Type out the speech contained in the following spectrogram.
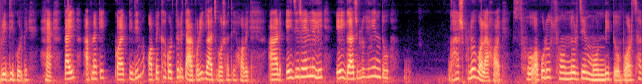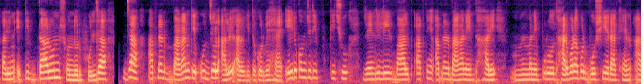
বৃদ্ধি করবে। হ্যাঁ তাই আপনাকে কয়েকটি দিন অপেক্ষা করতে হবে, তারপরেই গাছ বসাতে হবে। আর এই যে রেন লিলি, এই গাছগুলোকে কিন্তু ঘাস ফুলও বলা হয়। অপরূপ সৌন্দর্যে মণ্ডিত, বর্ষাকালীন একটি দারুণ সুন্দর ফুল, যা যা আপনার বাগানকে উজ্জ্বল আলোয় আলোকিত করবে। হ্যাঁ এইরকম যদি কিছু রেন লিলির বাল্ব আপনি আপনার বাগানের ধারে মানে পুরো ধার বরাবর বসিয়ে রাখেন আর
